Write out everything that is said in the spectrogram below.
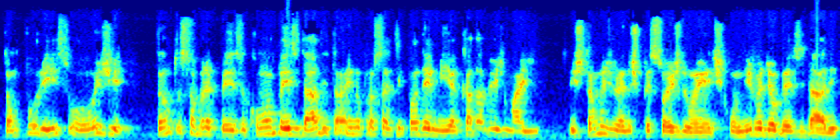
Então, por isso, hoje, tanto sobrepeso como obesidade está aí no processo de pandemia. Cada vez mais estamos vendo as pessoas doentes com nível de obesidade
